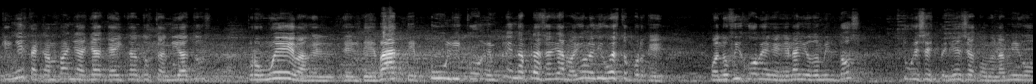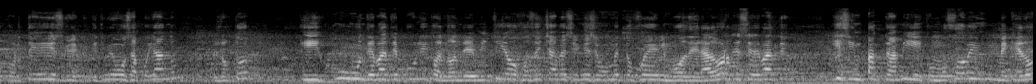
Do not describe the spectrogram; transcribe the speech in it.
que, en esta campaña, ya que hay tantos candidatos, promuevan el, debate público en plena Plaza de Armas. Yo le digo esto porque cuando fui joven en el año 2002, tuve esa experiencia con el amigo Cortés, que, estuvimos apoyando, el doctor, y hubo un debate público en donde mi tío José Chávez en ese momento fue el moderador de ese debate, y ese impacto a mí como joven me quedó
